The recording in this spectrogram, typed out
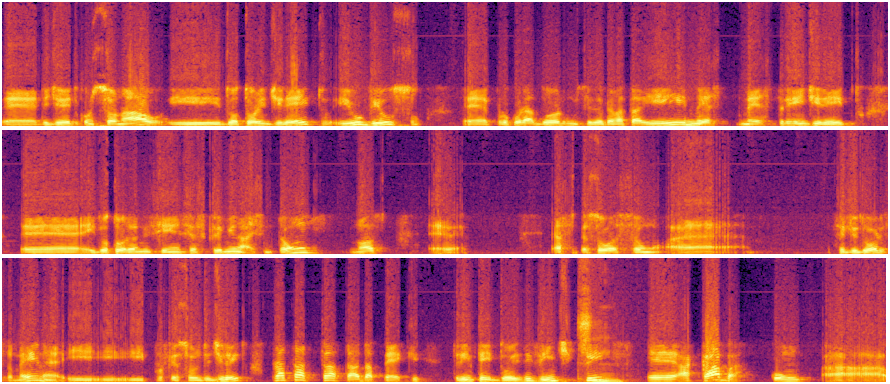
é, de Direito Constitucional e doutor em Direito, e o Wilson, é, procurador do município de Gravataí, mestre, mestre em Direito e doutorando em Ciências Criminais. Então, nós, essas pessoas são servidores também, né, e, e, professores de Direito, para tra tratar da PEC 32 e 20, que é, acaba com a,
